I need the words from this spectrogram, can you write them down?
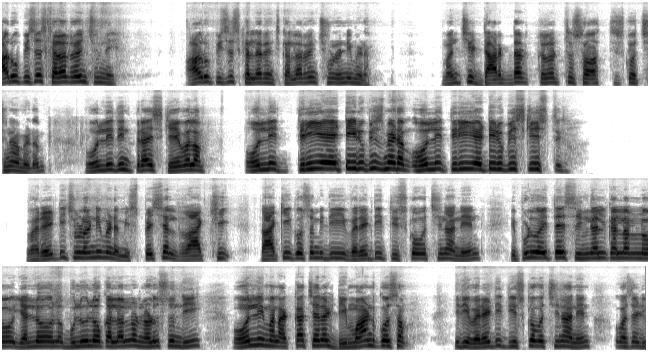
ఆరు పీసెస్ కలర్ రేంజ్ ఉన్నాయి. ఆరు pieces colour range colour range చూడండి మేడం. మంచి డార్క్ డార్క్ కలర్తో తీసుకొచ్చిన మేడం. ఓన్లీ దీని ప్రైస్ కేవలం only three eighty rupees madam. Only three eighty రూపీస్కి ఇస్తు వెరైటీ చూడండి మేడం. స్పెషల్ రాఖీ రాఖీ కోసం ఇది వెరైటీ తీసుకోవచ్చిన నేను. ఇప్పుడు అయితే సింగిల్ కలర్లో ఎల్లోలో బ్లూలో కలర్లో నడుస్తుంది. ఓన్లీ మన అక్క చెల్లెల డిమాండ్ కోసం ఇది వెరైటీ తీసుకోవచ్చిన నేను. ఒకసారి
